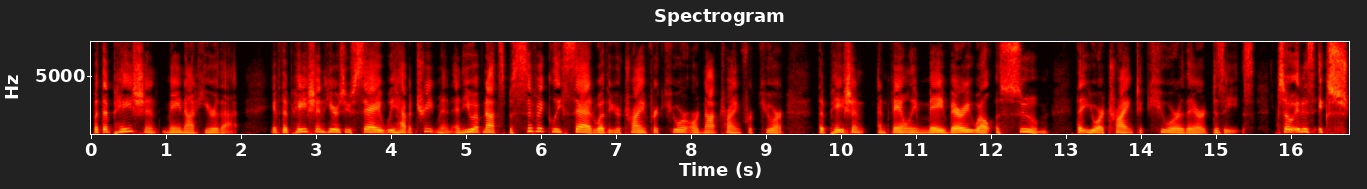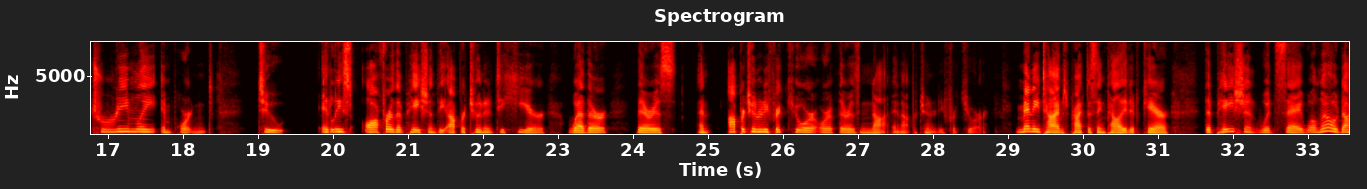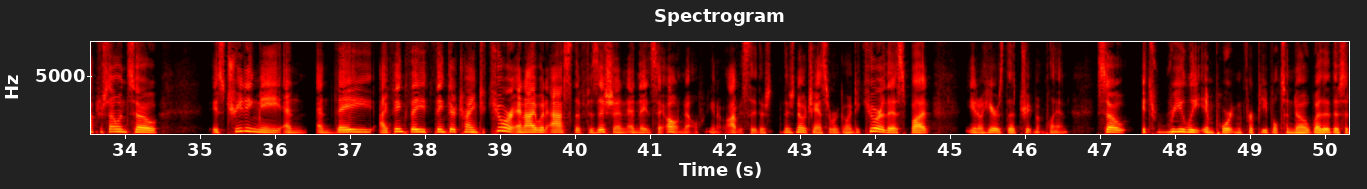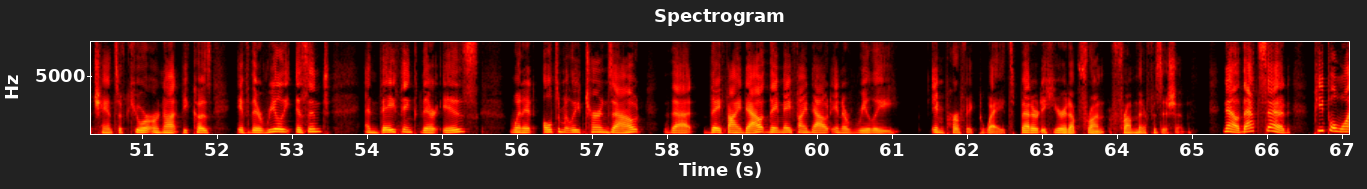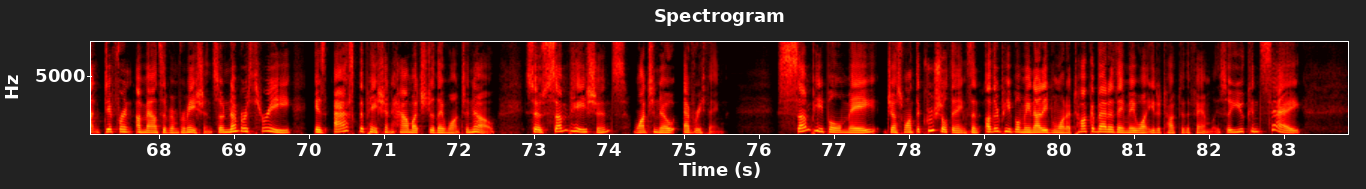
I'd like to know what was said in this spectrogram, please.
But the patient may not hear that. If the patient hears you say we have a treatment and you have not specifically said whether you're trying for cure or not trying for cure the patient and family may very well assume that you are trying to cure their disease. So it is extremely important to at least offer the patient the opportunity to hear whether there is an opportunity for cure or if there is not an opportunity for cure. Many times practicing palliative care, the patient would say, Well, no, Dr. So and so is treating me and and they I think they think they're trying to cure and I would ask the physician and they'd say, "Oh no, you know, obviously there's there's no chance that we're going to cure this, but you know, here's the treatment plan." So, it's really important for people to know whether there's a chance of cure or not because if there really isn't and they think there is, when it ultimately turns out that they find out, they may find out in a really imperfect way. It's better to hear it up front from their physician. Now, that said, people want different amounts of information. So number three is ask the patient how much do they want to know. So some patients want to know everything. Some people may just want the crucial things and other people may not even want to talk about it. They may want you to talk to the family. So you can say,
